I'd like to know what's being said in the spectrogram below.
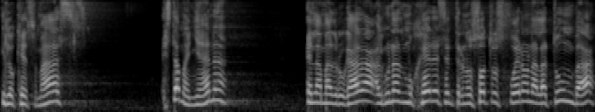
Y lo que es más, esta mañana, en la madrugada, algunas mujeres entre nosotros fueron a la tumba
